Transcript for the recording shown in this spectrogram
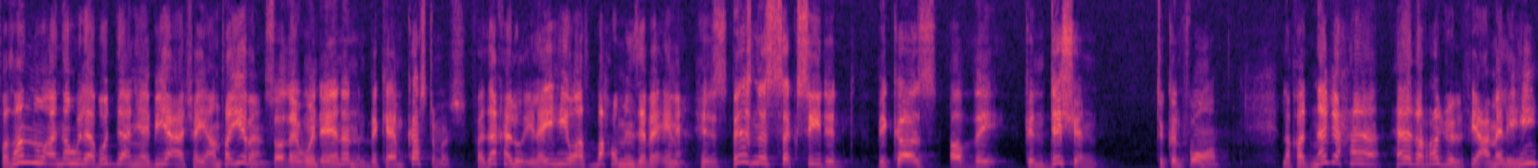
فظنوا أنه لابد أن يبيع شيئا طيبا So they went in and became customers. فدخلوا إليه وأصبحوا من زبائنه His business succeeded because of the condition to conform. لقد نجح هذا الرجل في عمله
